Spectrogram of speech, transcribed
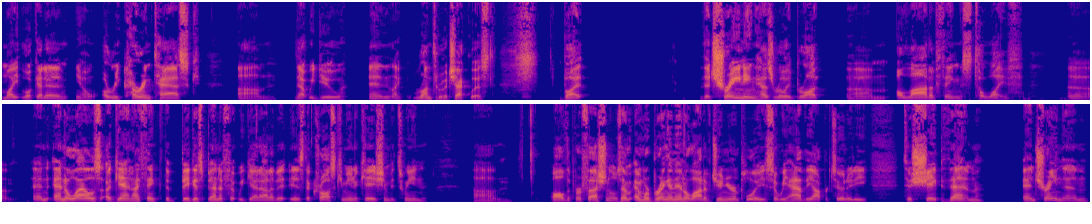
might look at a you know a recurring task um, that we do and like run through a checklist but the training has really brought um, a lot of things to life um, and and allows again. I think the biggest benefit we get out of it is the cross communication between um, all the professionals, and, and we're bringing in a lot of junior employees, so we have the opportunity to shape them and train them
